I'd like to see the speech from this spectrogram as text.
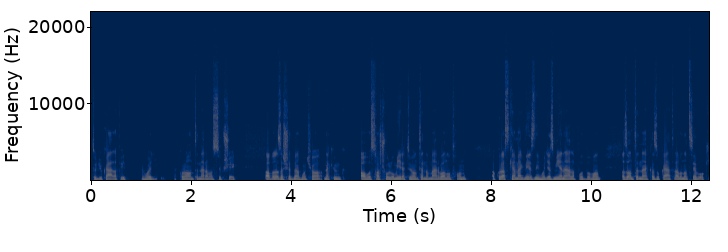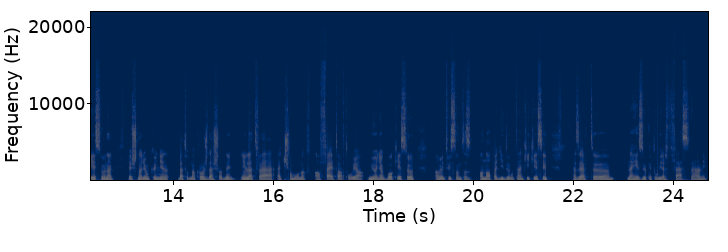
tudjuk állapítani, hogy ekkora antennára van szükség. Abban az esetben, hogyha nekünk ahhoz hasonló méretű antenna már van otthon, akkor azt kell megnézni, hogy ez milyen állapotban van. Az antennák azok általában acélból készülnek, és nagyon könnyen be tudnak rozsdásodni, illetve egy csomónak a fejtartója műanyagból készül, amit viszont az, a nap egy idő után kikészít, ezért nehéz őket újra felszerelni.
